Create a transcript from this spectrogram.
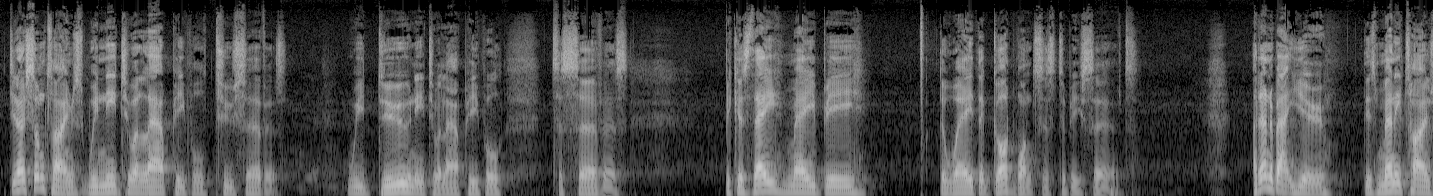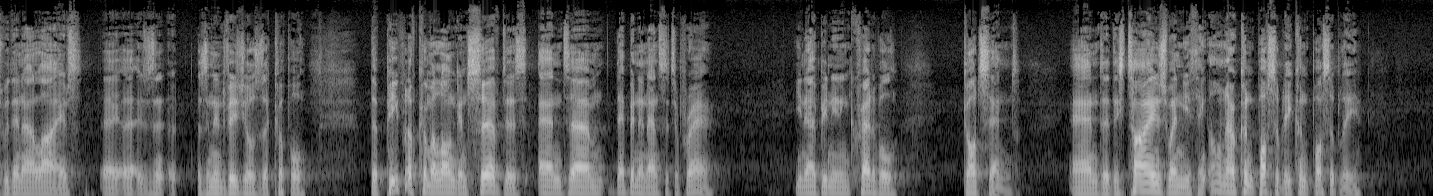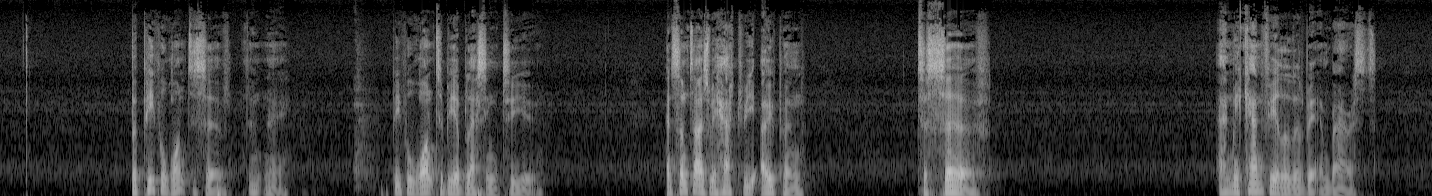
Do you know, sometimes we need to allow people to serve us. We do need to allow people to serve us because they may be the way that God wants us to be served. I don't know about you, there's many times within our lives, uh, as, a, as, an individual, as a couple, the people have come along and served us, and um, they've been an answer to prayer. You know, been an incredible godsend. And uh, there's times when you think, oh no, couldn't possibly, couldn't possibly. But people want to serve, don't they? People want to be a blessing to you. And sometimes we have to be open to serve. And we can feel a little bit embarrassed.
